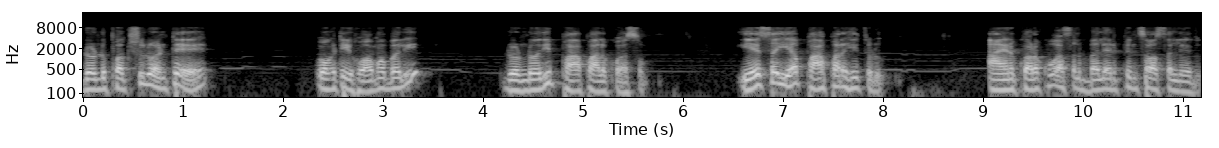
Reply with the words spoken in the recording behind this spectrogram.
రెండు పక్షులు అంటే ఒకటి హోమబలి రెండోది పాపాల కోసం. ఏసయ్య పాపరహితుడు. ఆయన కొరకు అసలు బలి అర్పించవసరం లేదు.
